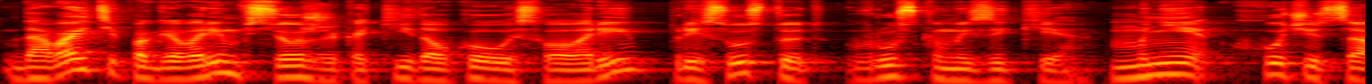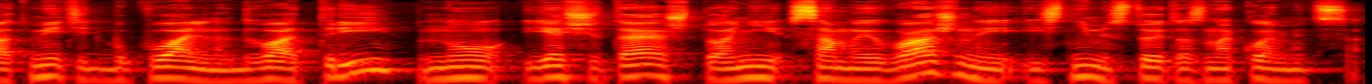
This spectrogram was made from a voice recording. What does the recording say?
Давайте поговорим все же, какие толковые словари присутствуют в русском языке. Мне хочется отметить буквально два 2-3, но я считаю, что они самые важные и с ними стоит ознакомиться.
